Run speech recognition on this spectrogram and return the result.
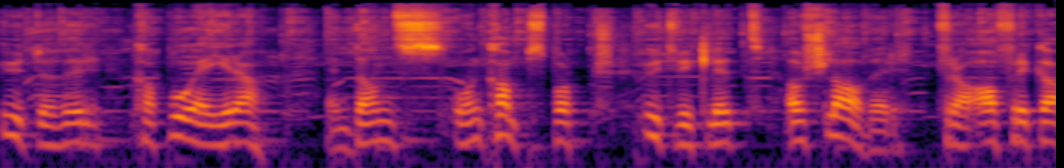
utøver capoeira, en dans og en kampsport utviklet av slaver fra Afrika.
